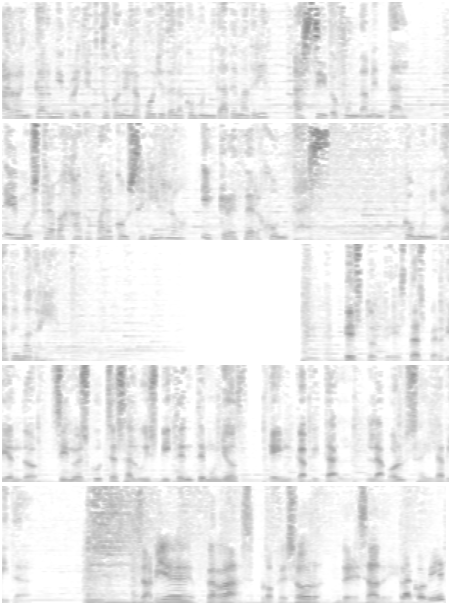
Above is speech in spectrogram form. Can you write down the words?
Arrancar mi proyecto con el apoyo de la Comunidad de Madrid ha sido fundamental Hemos trabajado para conseguirlo y crecer juntas. Comunidad de Madrid. Esto te estás perdiendo si no escuchas a Luis Vicente Muñoz en Capital, La Bolsa y la Vida. Xavier Ferraz, profesor de SADE. La COVID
